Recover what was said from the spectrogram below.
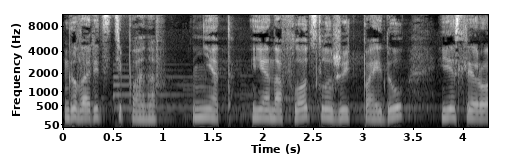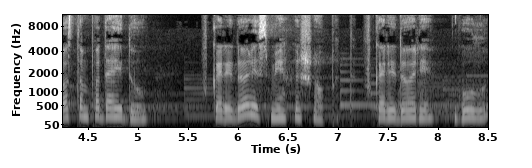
говорит Степанов, «Нет, я на флот служить пойду, если ростом подойду». В коридоре смех и шепот, в коридоре гул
